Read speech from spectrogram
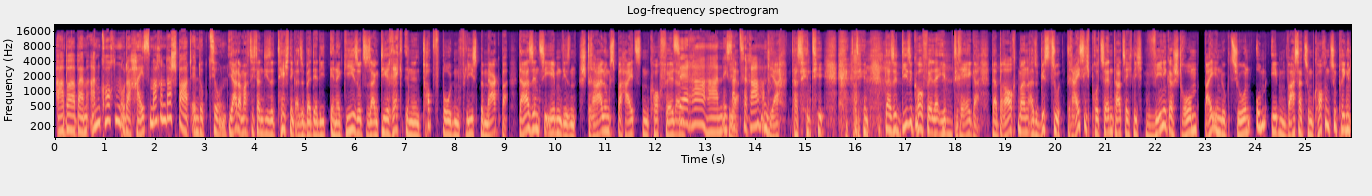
aber beim Ankochen oder Heißmachen, da spart Induktion. Ja, da macht sich dann diese Technik, also bei der die Energie sozusagen direkt in den Topfboden fließt, bemerkbar. Da sind sie eben diesen strahlungsbeheizten Kochfeldern. Ceran, ich sag Ja. Ceran. Ja, da sind die, den, da sind diese Kochfelder eben Träger. Da braucht man also bis zu 30 Prozent tatsächlich weniger Strom bei Induktion, um eben Wasser zum Kochen zu bringen.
